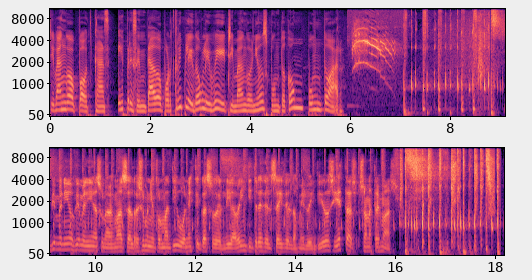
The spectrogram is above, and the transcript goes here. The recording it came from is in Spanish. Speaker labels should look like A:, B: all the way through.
A: Chimango Podcast es presentado por www.chimangonews.com.ar.
B: Bienvenidos, bienvenidas una vez más al resumen informativo, en este caso del día 23 del 6 del 2022, y estas son las tres más.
